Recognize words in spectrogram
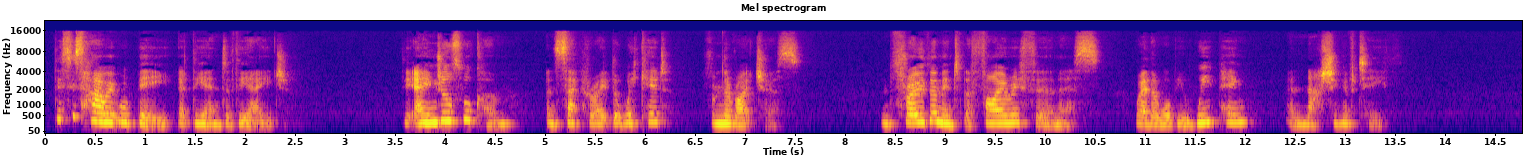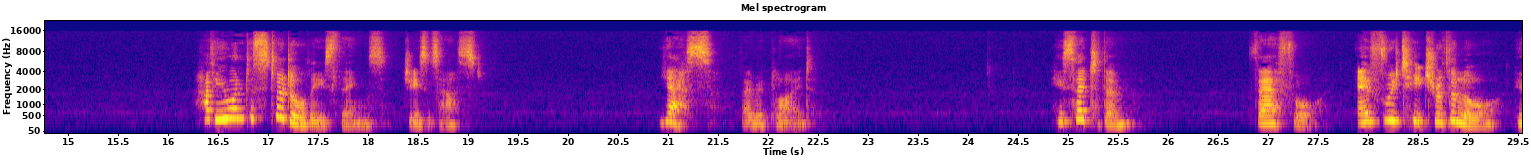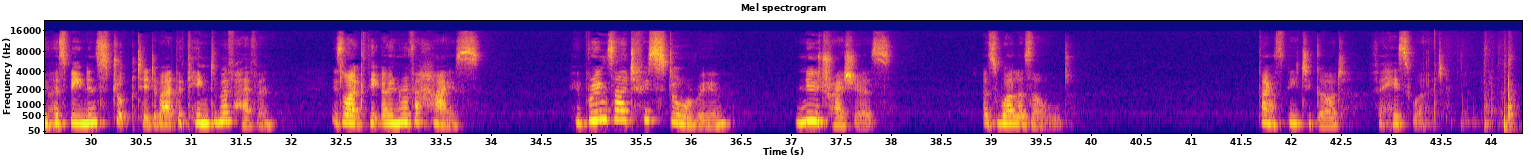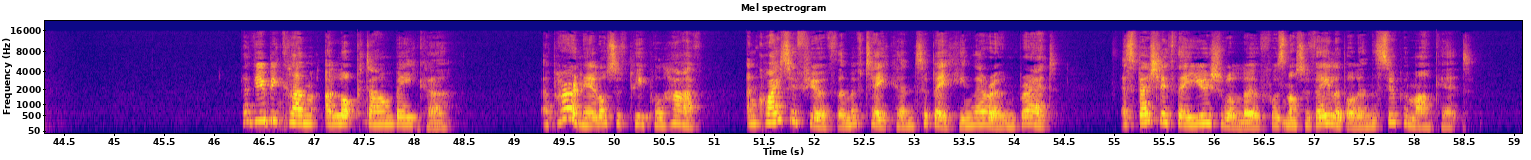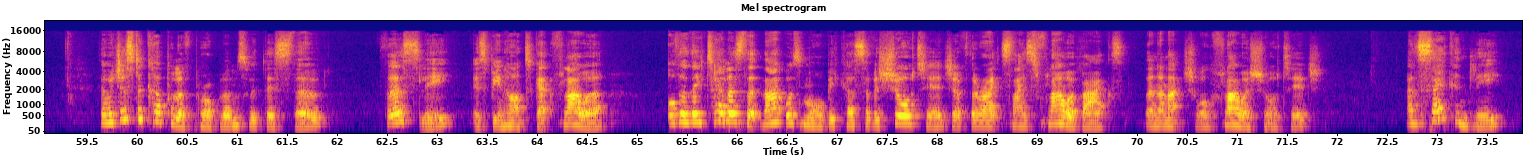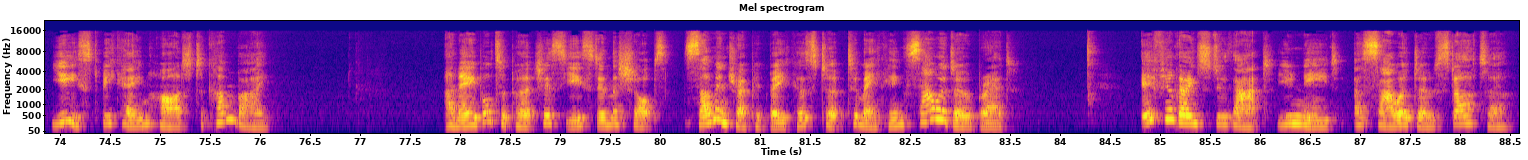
This is how it will be at the end of the age. The angels will come and separate the wicked from the righteous and throw them into the fiery furnace where there will be weeping and gnashing of teeth. Have you understood all these things? Jesus asked. Yes, they replied. He said to them, Therefore, every teacher of the law who has been instructed about the kingdom of heaven is like the owner of a house who brings out of his storeroom new treasures as well as old. Thanks be to God for his word. Have you become a lockdown baker? Apparently, a lot of people have, and quite a few of them have taken to baking their own bread, especially if their usual loaf was not available in the supermarket. There were just a couple of problems with this though. Firstly, it's been hard to get flour, although they tell us that that was more because of a shortage of the right size flour bags than an actual flour shortage. And secondly, yeast became hard to come by. Unable to purchase yeast in the shops, some intrepid bakers took to making sourdough bread. If you're going to do that, you need a sourdough starter.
